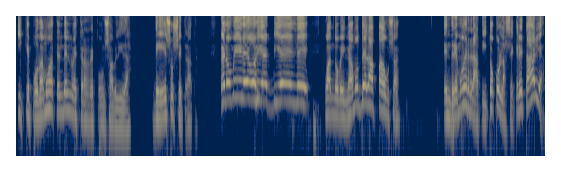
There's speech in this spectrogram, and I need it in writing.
y que podamos atender nuestra responsabilidad. De eso se trata. Pero mire, hoy es viernes. Cuando vengamos de la pausa, tendremos el ratito con la secretaria.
